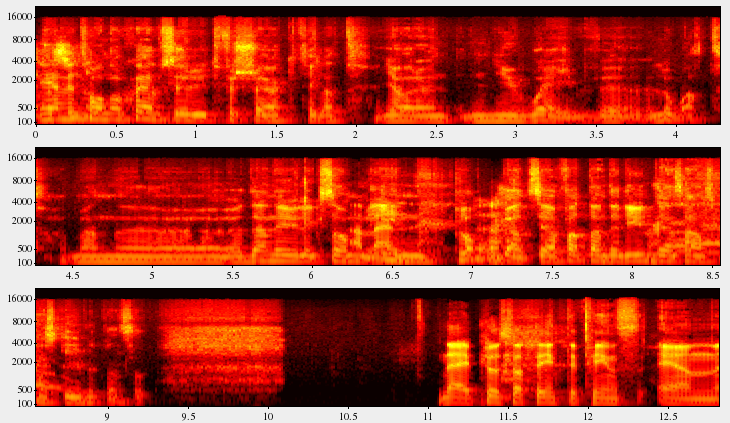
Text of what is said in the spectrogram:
det enligt honom själv så är det ett försök till att göra en new wave-låt. Men eh, den är ju liksom Ja, men- inplockad så jag fattar inte, det är ju inte ens han som har skrivit den. Så. Nej, plus att det inte finns en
